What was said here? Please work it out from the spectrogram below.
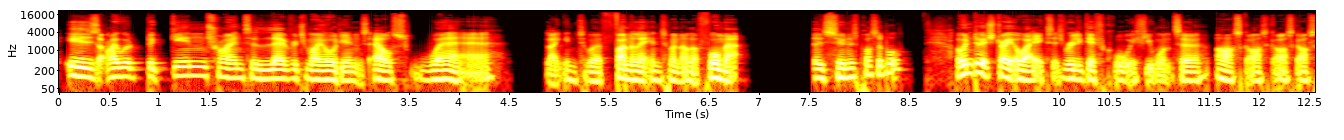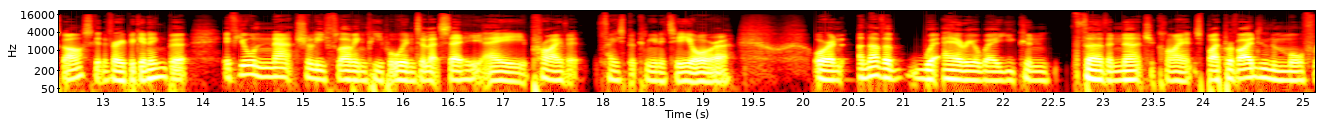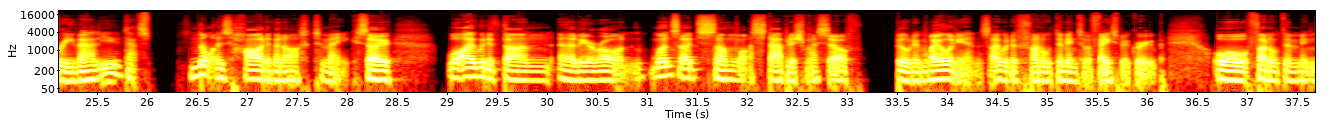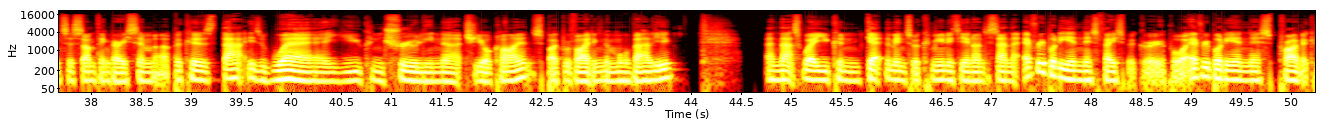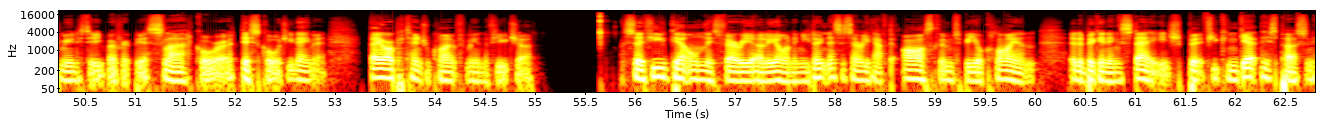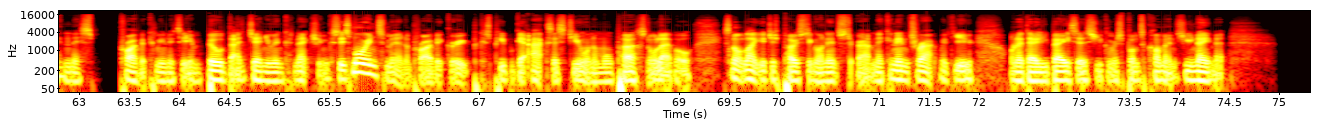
is I would begin trying to leverage my audience elsewhere, like into a funnel it into another format as soon as possible. I wouldn't do it straight away because it's really difficult if you want to ask, ask, ask, ask, ask at the very beginning. But if you're naturally flowing people into, let's say, a private Facebook community or a or an, another area where you can further nurture clients by providing them more free value, that's not as hard of an ask to make. So, what I would have done earlier on, once I'd somewhat established myself building my audience, I would have funneled them into a Facebook group or funneled them into something very similar because that is where you can truly nurture your clients by providing them more value. And that's where you can get them into a community and understand that everybody in this Facebook group or everybody in this private community, whether it be a Slack or a Discord, you name it, they are a potential client for me in the future. So if you get on this very early on and you don't necessarily have to ask them to be your client at the beginning stage, but if you can get this person in this private community and build that genuine connection because it's more intimate in a private group because people get access to you on a more personal level. It's not like you're just posting on Instagram. They can interact with you on a daily basis. You can respond to comments, you name it.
